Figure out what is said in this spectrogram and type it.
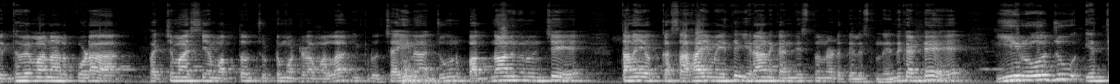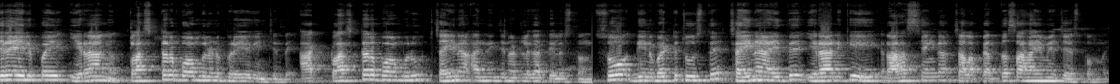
యుద్ధ విమానాలు కూడా పశ్చిమాసియా మొత్తం చుట్టుముట్టడం వల్ల ఇప్పుడు చైనా జూన్ పద్నాలుగు నుంచే తన యొక్క సహాయం అయితే ఇరాన్కి అందిస్తున్నట్టు తెలుస్తుంది. ఎందుకంటే ఈ రోజు ఇజ్రాయెల్పై ఇరాన్ క్లస్టర్ బాంబులను ప్రయోగించింది. ఆ క్లస్టర్ బాంబులు చైనా అందించినట్లుగా తెలుస్తుంది. సో దీన్ని బట్టి చూస్తే చైనా అయితే ఇరాన్కి రహస్యంగా చాలా పెద్ద సహాయమే చేస్తుంది.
